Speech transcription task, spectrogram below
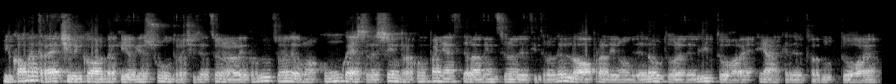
Il comma 3 ci ricorda che il riassunto, la citazione e la riproduzione devono comunque essere sempre accompagnati dalla menzione del titolo dell'opera, dei nomi dell'autore, dell'editore e anche del traduttore.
